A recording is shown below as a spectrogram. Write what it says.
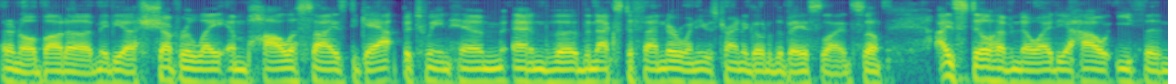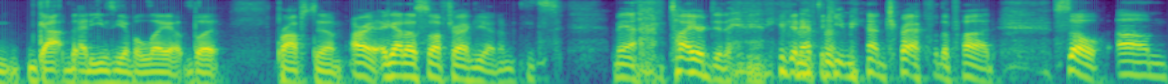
I don't know about a maybe a Chevrolet Impala sized gap between him and the the next defender when he was trying to go to the baseline. So I still have no idea how Ethan got that easy of a layup, but props to him. All right, I got us off track again. It's, man, I'm tired today, man. You're gonna have to keep me on track for the pod. So, um,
